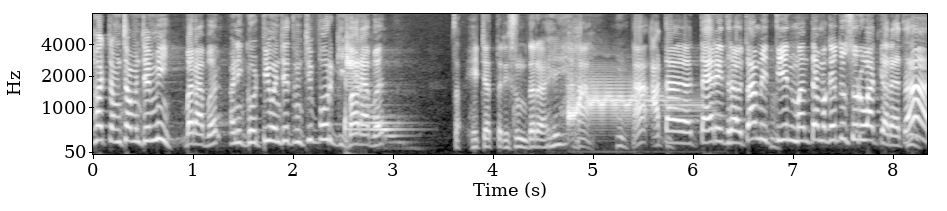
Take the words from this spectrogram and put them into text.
हा चमचा म्हणजे मी. बराबर. आणि गोटी म्हणजे तुमची पोरगी. बराबर. च- ह्याच्यात तरी सुंदर आहे. हा. हा, आता तयारीत राहायचा मी तीन म्हणते मग तू सुरुवात करायचा. हा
